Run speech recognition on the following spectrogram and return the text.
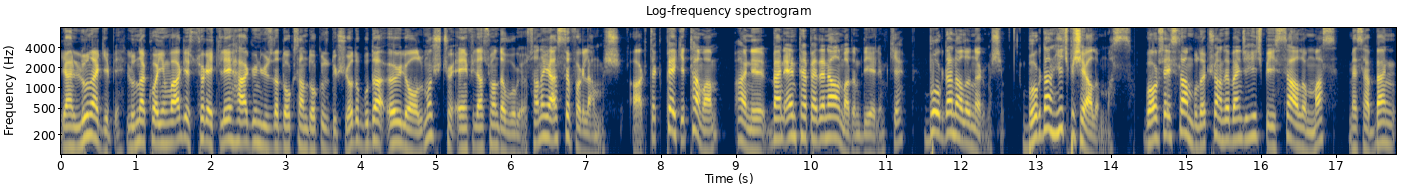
yani Luna gibi. Luna coin var ya sürekli her gün %99 düşüyordu. Bu da öyle olmuş çünkü enflasyon da vuruyor sana yani sıfırlanmış artık. Peki tamam hani ben en tepeden almadım diyelim ki buradan alınırmışım. Buradan hiçbir şey alınmaz. Borsa İstanbul'da şu anda bence hiçbir hisse alınmaz. Mesela ben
